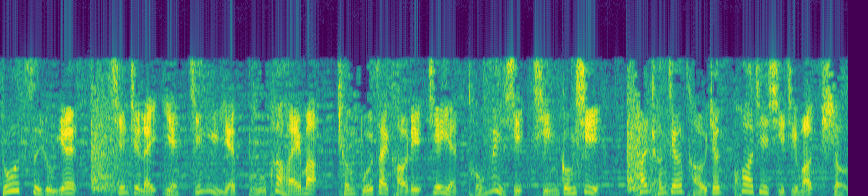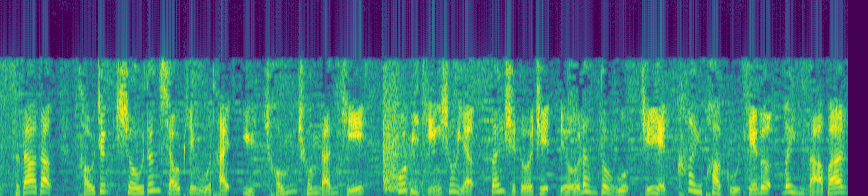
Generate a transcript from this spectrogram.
多次入院。辛芷蕾演金预言不怕挨骂，称不再考虑接演同类型轻功戏。潘长江、曹征跨界喜剧王首次搭档，曹征首登小品舞台遇重重难题。郭碧婷收养三十多只流浪动物，直言害怕古天乐为哪般？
